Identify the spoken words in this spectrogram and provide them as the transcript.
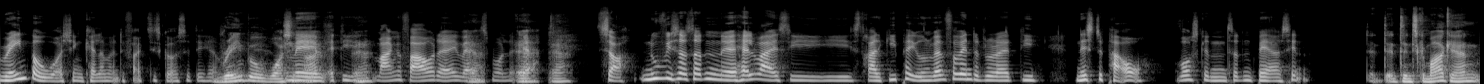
Rainbow washing kalder man det faktisk også, det her. Rainbow washing. Med at de ja. mange farver, der er i verdensmålene. Ja, ja, ja. Så nu er vi så sådan uh, halvvejs i, i strategiperioden. Hvad forventer du dig at de næste par år? Hvor skal den sådan bæres hen? Den, den skal meget gerne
